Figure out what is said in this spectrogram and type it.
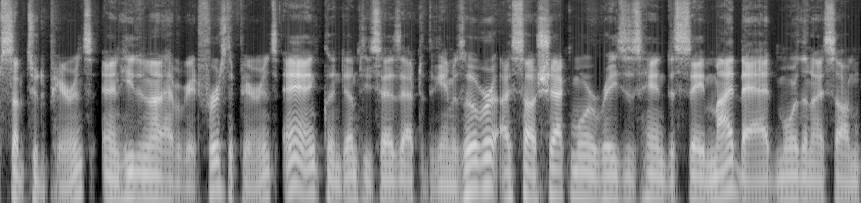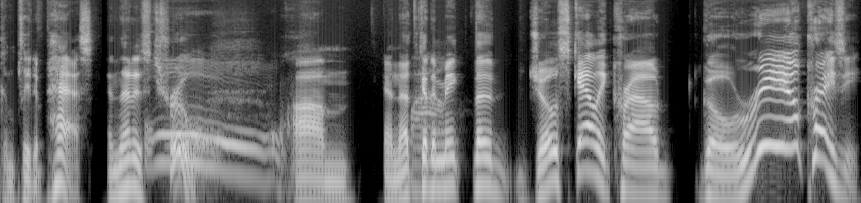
substitute appearance, and he did not have a great first appearance. And Clint Dempsey says after the game is over, I saw Shaq Moore raise his hand to say my bad more than I saw him complete a pass. And that is true. Um, and that's going to make the Joe Scally crowd go real crazy.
